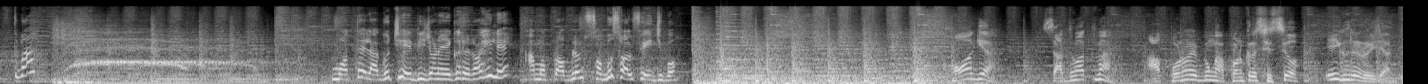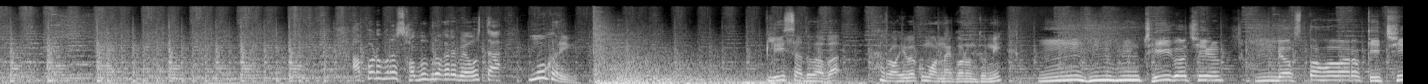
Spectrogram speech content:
ଆତ୍ମା ମୋତେ ଲାଗୁଛି ଏ ଦୁଇ ଜଣ ଏ ଘରେ ରହିଲେ ଆମ ପ୍ରୋବ୍ଲେମ୍ ସବୁ ସଲ୍ଭ ହେଇଯିବ ହଁ ଆଜ୍ଞା ସାଧୁ ଆତ୍ମା ଆପଣ ଏବଂ ଆପଣଙ୍କର ଶିଷ୍ୟ ଏଇ ଘରେ ରହିଯାଆନ୍ତି ଆପଣଙ୍କର ସବୁ ପ୍ରକାର ବ୍ୟବସ୍ଥା ମୁଁ କରିବି ପ୍ଲିଜ୍ ସାଧୁ ବାବା ରହିବାକୁ ମନା କରନ୍ତୁନି ଠିକ୍ ଅଛି ବ୍ୟସ୍ତ ହେବାର କିଛି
